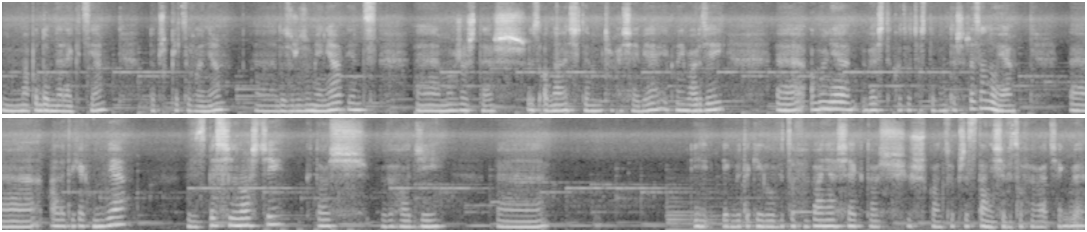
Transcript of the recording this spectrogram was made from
ma podobne lekcje do przepracowania, e, do zrozumienia, więc e, możesz też odnaleźć w tym trochę siebie, jak najbardziej. E, ogólnie weź tylko to, co z Tobą też rezonuje. E, ale tak jak mówię, z bezsilności ktoś wychodzi e, i jakby takiego wycofywania się ktoś już w końcu przestanie się wycofywać, jakby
